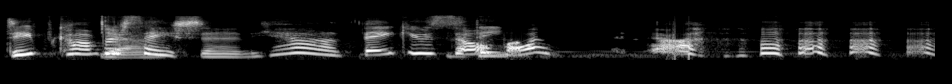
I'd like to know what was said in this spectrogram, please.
deep conversation. Yeah. Thank you so Deep. much. Yeah.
